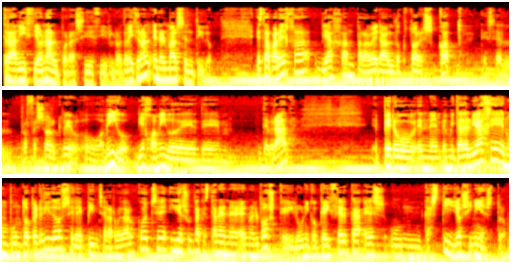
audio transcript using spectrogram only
tradicional, por así decirlo. Tradicional en el mal sentido. Esta pareja viajan para ver al doctor Scott, que es el profesor, creo, o amigo, viejo amigo de, de, Brad. Pero en, mitad del viaje, en un punto perdido, se le pincha la rueda al coche y resulta que están en el bosque y lo único que hay cerca es un castillo siniestro.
